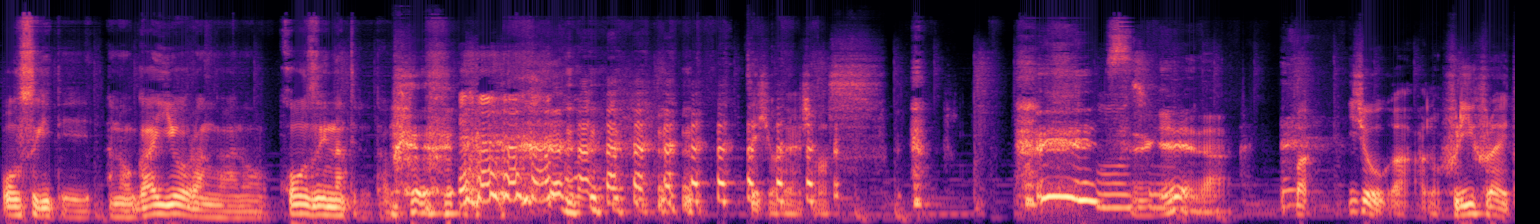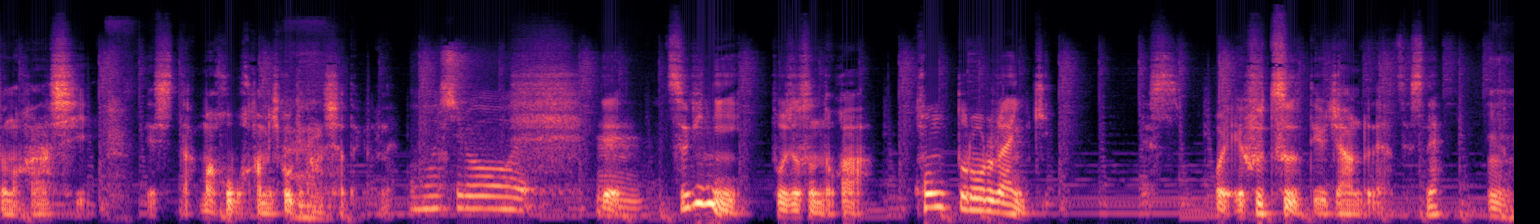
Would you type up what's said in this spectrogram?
多すぎて、あの概要欄があの洪水になってるよ、多分。ぜひお願いします。すげえな。まあ、以上があのフリーフライトの話でした。まあ、ほぼ紙飛行機の話だったけどね。面白い。でうん次に登場するのが、コントロールラインキーです。これ F2 っていうジャンルのやつですね。うん。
